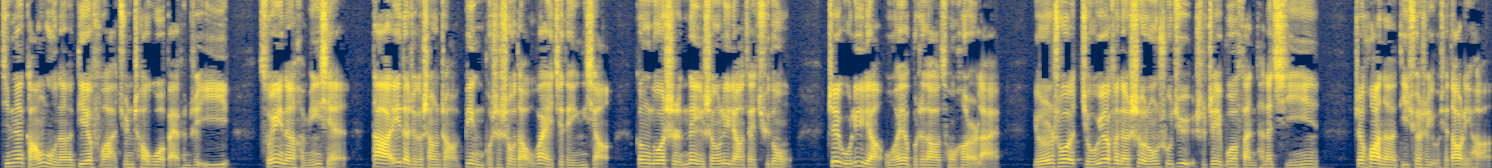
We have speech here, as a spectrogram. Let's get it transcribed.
今天港股呢跌幅啊均超过百分之一，所以呢很明显，大 A 的这个上涨并不是受到外界的影响，更多是内生力量在驱动。这股力量我也不知道从何而来。有人说九月份的社融数据是这波反弹的起因，这话呢的确是有些道理哈。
